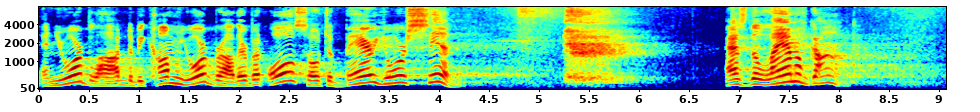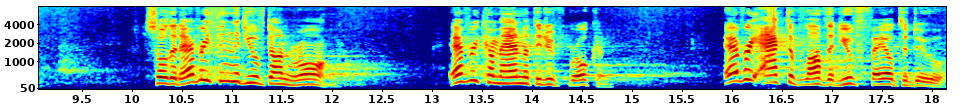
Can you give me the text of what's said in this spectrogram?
and your blood, to become your brother, but also to bear your sin as the Lamb of God so that everything that you have done wrong, every commandment that you've broken, every act of love that you've failed to do,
